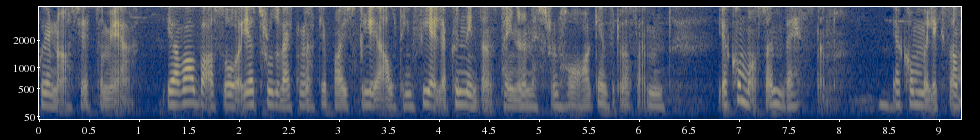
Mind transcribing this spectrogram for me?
på gymnasiet som jag... Jag var bara så... Jag trodde verkligen att jag bara skulle göra allting fel. Jag kunde inte ens ta in en häst från hagen för det var så här, men jag kommer ha sönder hästen. Jag kommer liksom...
